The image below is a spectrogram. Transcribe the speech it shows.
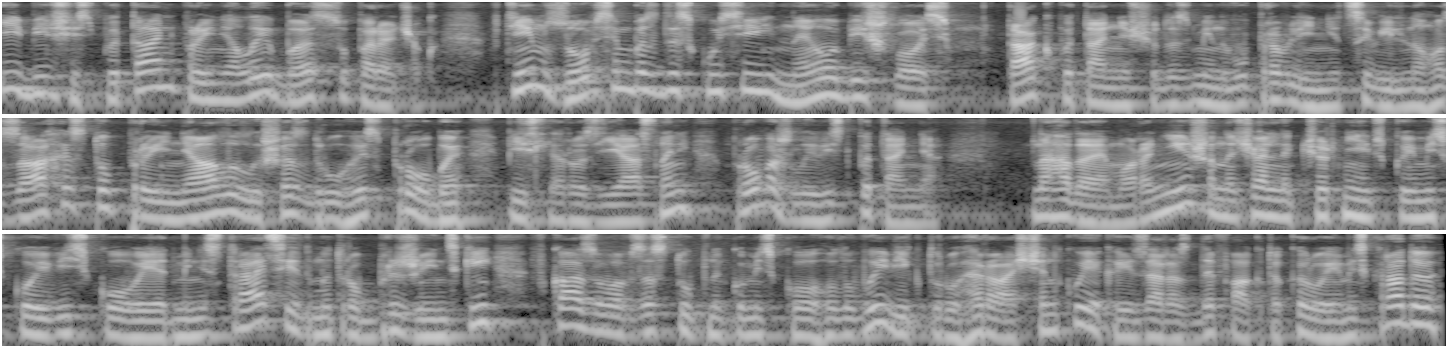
і більшість питань прийняли без суперечок. Втім, зовсім без дискусій не обійшлось. Так, питання щодо змін в управлінні цивільного захисту прийняли лише з другої спроби після роз'яснень про важливість питання. Нагадаємо, раніше начальник Чернігівської міської військової адміністрації Дмитро Брижинський вказував заступнику міського голови Віктору Геращенку, який зараз де-факто керує міськрадою,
